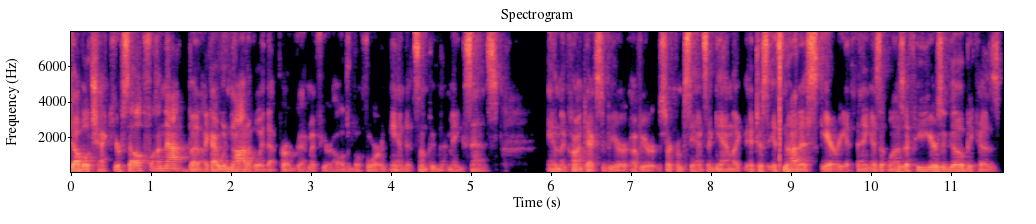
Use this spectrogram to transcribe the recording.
double check yourself on that. But like I would not avoid that program if you're eligible for it and it's something that makes sense in the context of your of your circumstance. Again, like it just it's not as scary a thing as it was a few years ago because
